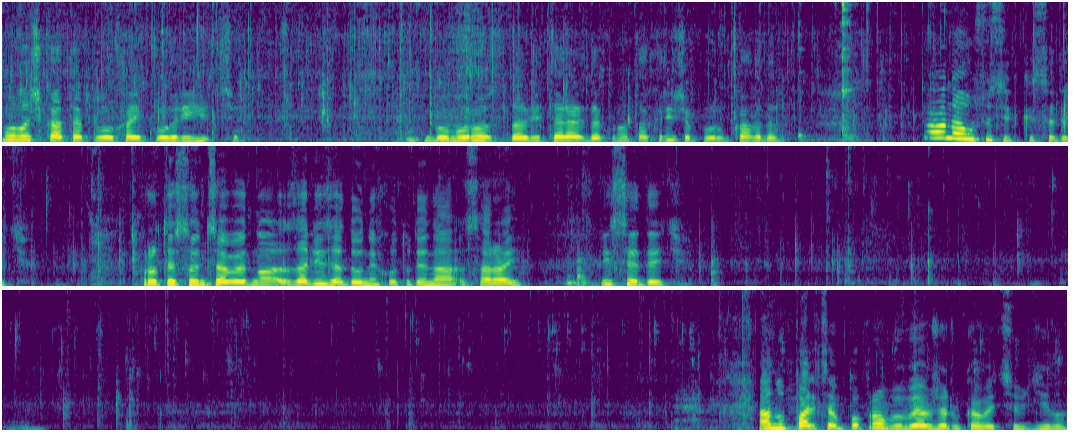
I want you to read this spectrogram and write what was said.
молочка тепло, хай погріються. Бо мороз, да, вітерець, так воно так ріже по руках, да. А вона у сусідки сидить. Проти сонця, видно, залізе до них отуди на сарай. І сидить. А ну пальцем попробуй, бо я вже рукавицю вділа.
